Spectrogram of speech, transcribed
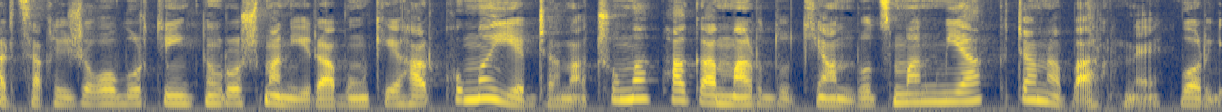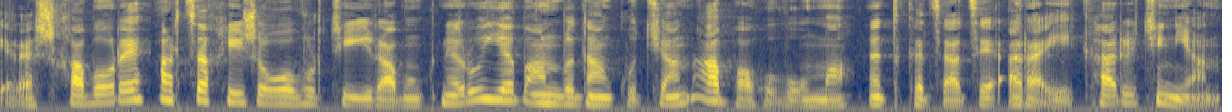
Արցախի ժողովրդի ինքնորոշման իրավունքի հարկումը եւ ճանաչումը հակամարտության լուծման միակ ճանապարհն է, որ երաշխավոր է Արցախի ժողովրդի իրավունքներու եւ անվտանգության ապահովումը ընդգծած է Արայիկ Հարությունյան։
